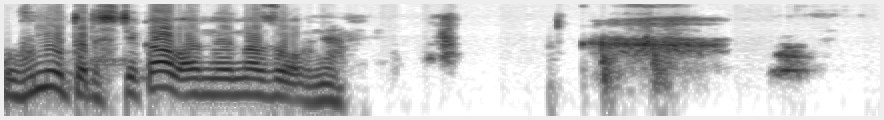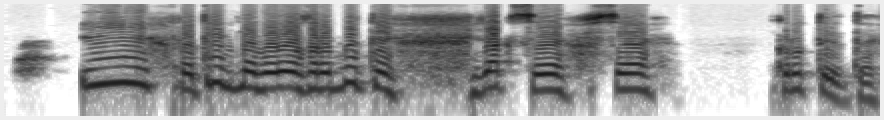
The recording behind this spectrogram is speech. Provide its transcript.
внутрь стікав, а не назовні. І потрібно було зробити, як це все крутити.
